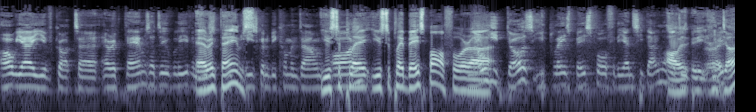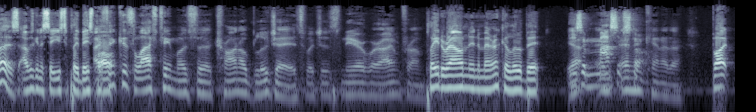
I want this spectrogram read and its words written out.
Oh yeah, you've got uh, Eric Thames, I do believe. And Eric he's, Thames. He's going to be coming down. Used to play, used to play baseball for. No, Uh, he does. He plays baseball for the NC Dinos. oh, I do he, believe, he right? does. I was going to say, he used to play baseball. I think his last team was the Toronto Blue Jays, which is near where I'm from. played around in America a little bit. He's a and- massive and, star. in Canada. But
